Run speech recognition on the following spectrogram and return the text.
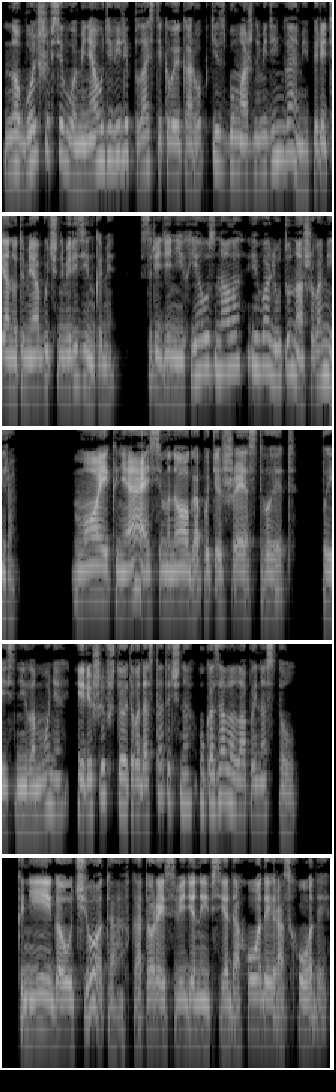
но больше всего меня удивили пластиковые коробки с бумажными деньгами, перетянутыми обычными резинками. Среди них я узнала и валюту нашего мира. «Мой князь много путешествует», — пояснила Моня, и, решив, что этого достаточно, указала лапой на стол. «Книга учета, в которой сведены все доходы и расходы.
